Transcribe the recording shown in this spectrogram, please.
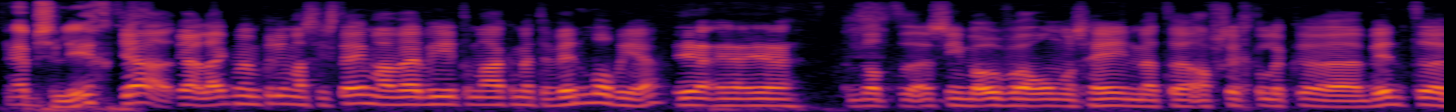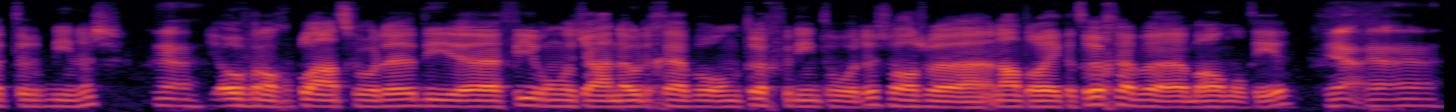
hebben ze licht. Ja, ja, lijkt me een prima systeem, maar we hebben hier te maken met de windlobby, hè? Ja, ja, ja. Dat eh, zien we overal om ons heen met uh, afzichtelijke uh, windturbines. Ja. Die overal geplaatst worden, die uh, 400 jaar nodig hebben om terugverdiend te worden. Zoals we een aantal weken terug hebben behandeld hier. Ja, ja, ja.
